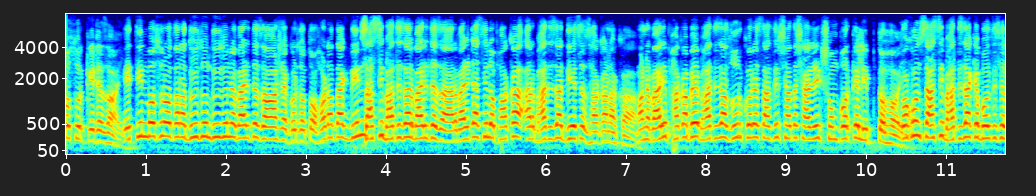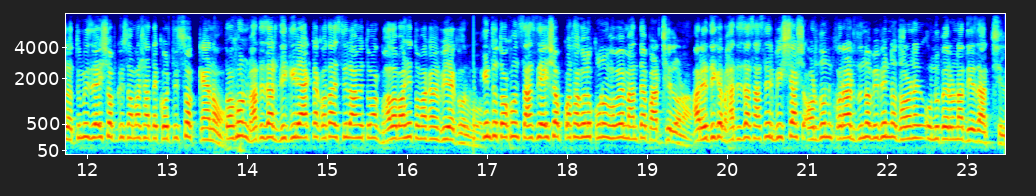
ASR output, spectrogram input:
বছর কেটে যায়। এই তিন বছরও তারা দুইজন দুইজনের বাড়িতে যাওয়া আসা করতো। তো হঠাৎ একদিন চাচি ভাতিজার বাড়িতে যায়, আর বাড়িটা ছিল ফাঁকা, আর ভাতিজা দিয়েছে ঝাঁকানাকা। মানে বাড়ি ফাঁকা পেয়ে ভাতিজা জোর করে চাচির সাথে শারীরিক সম্পর্কে লিপ্ত হয়। তখন চাচি ভাতিজাকে বলতেছিল, তুমি যে সব কিছু আমার সাথে করতেছ কেন? তখন ভাতিজার দিকিরে একটা কথাই ছিল, আমি তোমাকে ভালোবাসি, তোমাকে আমি বিয়ে করব। কিন্তু তখন চাচি এই সব কথাগুলো কোনোভাবে মানতে পারছিল না। আর এদিকে ভাতিজা চাষির বিশ্বাস অর্জন করার জন্য বিভিন্ন ধরনের অনুপ্রেরণা দিয়ে যাচ্ছিল।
